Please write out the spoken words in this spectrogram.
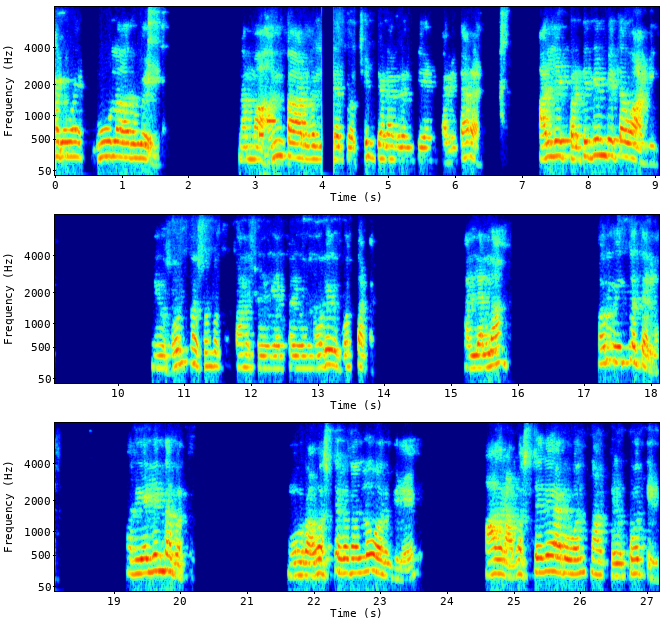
ಅರಿವೆ ಮೂಲ ಅರಿವೆ. ನಮ್ಮ ಅಹಂಕಾರದಲ್ಲಿ ಅಥವಾ ಕ್ಷಿಜ್ಜನ ಗ್ರಂಥಿ ಅಂತ ಕರೀತಾರೆ? ಅಲ್ಲಿ ಪ್ರತಿಬಿಂಬಿತವಾಗಿ ನೀವು ಸ್ವಂತ ಸ್ವಂತ ಕನಸು ಅಂತ ಇವ್ರು ನೋಡಿದ್ರೆ ಗೊತ್ತಾಗತ್ತೆ. ಅಲ್ಲೆಲ್ಲ ಅವರು ಇರ್ತೈತಲ್ಲ ಅದು ಎಲ್ಲಿಂದ ಬರ್ತದೆ? ಮೂರು ಅವಸ್ಥೆಗಳಲ್ಲೂ ಅರಿವಿದೆ ಆದ್ರೆ ಅವಸ್ಥೆದೇ ಅರಿವು ಅಂತ ನಾವು ತಿಳ್ಕೋತೀವಿ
